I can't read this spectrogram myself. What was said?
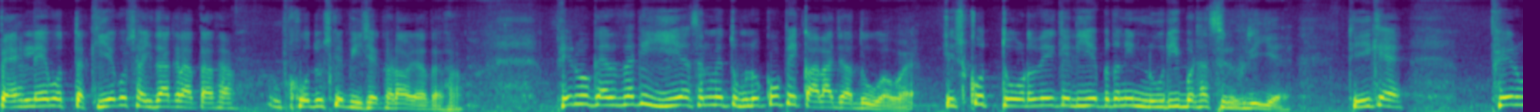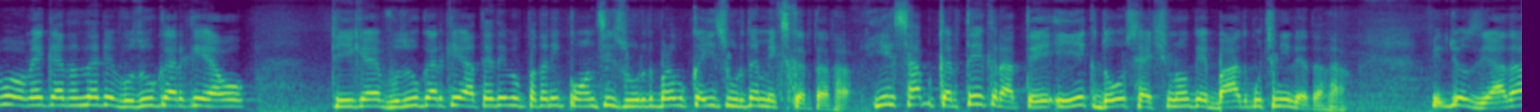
पहले वो तकिए को सजदा कराता था, खुद उसके पीछे खड़ा हो जाता था। फिर वो कहता था कि ये असल में तुम लोगों पे काला जादू हुआ हुआ है। इसको तोड़ने के लिए पता नहीं नूरी बड़ा ज़रूरी है, ठीक है? फिर वो हमें कहता था कि वज़ू करके आओ ठीक है, वज़ू करके आते थे, वो पता नहीं कौन सी सूरत पर वो कई सूरतें मिक्स करता था। ये सब करते कराते एक दो सेशनों के बाद कुछ नहीं लेता था। फिर जो ज़्यादा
